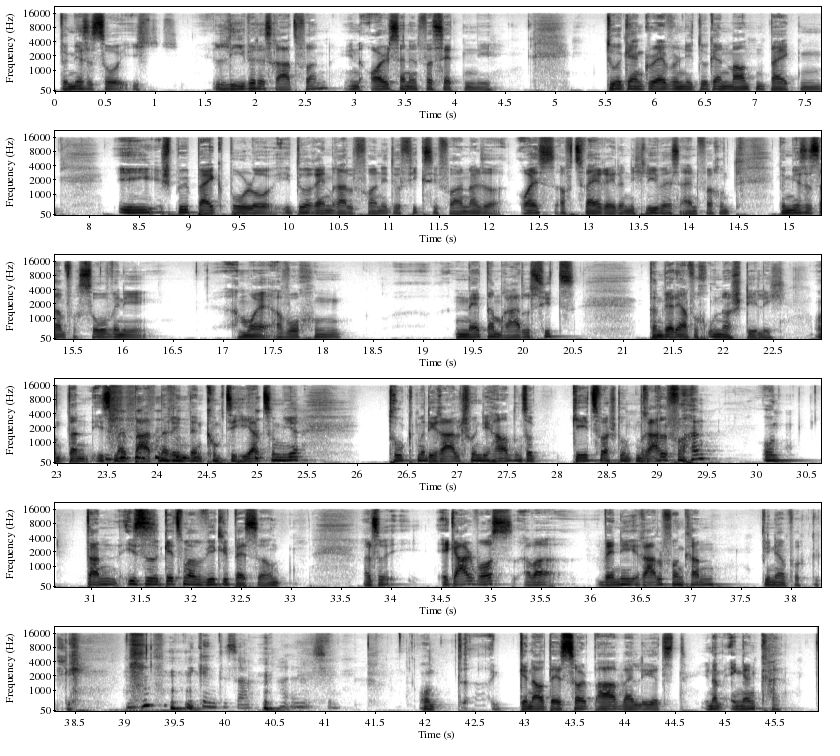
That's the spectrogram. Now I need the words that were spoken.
bei mir ist es so, ich liebe das Radfahren in all seinen Facetten. Ich tue gern Graveln, ich tue gern Mountainbiken, ich spiele Bike Polo, ich tue Rennrad fahren, ich tue Fixie fahren, also alles auf zwei Rädern, ich liebe es einfach und bei mir ist es einfach so, wenn ich einmal eine Woche nicht am Radl sitze, dann werde ich einfach unausstehlich. Und dann ist meine Partnerin, dann kommt sie her zu mir, druckt mir die Radlschuhe in die Hand und sagt, geh zwei Stunden Radl fahren und dann ist es, geht's mir aber wirklich besser. Und also egal was, aber wenn ich Radl fahren kann, bin ich einfach glücklich. Ich kenne das auch. Also, Und genau deshalb auch, weil ich jetzt in einem engen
